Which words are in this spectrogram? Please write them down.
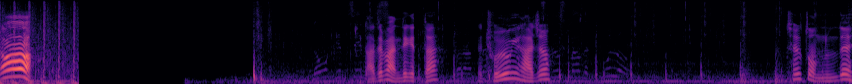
아! 나대면 안 되겠다. 조용히 가죠. 체력도 없는데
